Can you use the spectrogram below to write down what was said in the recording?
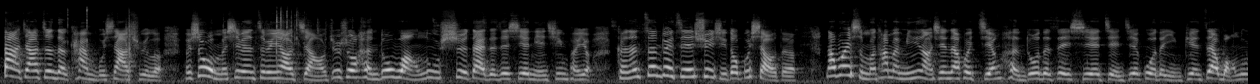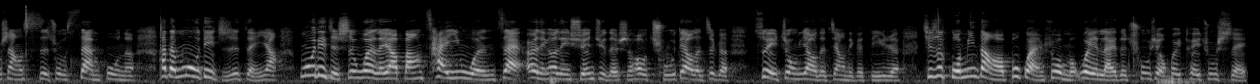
大家真的看不下去了。可是我们现在这边要讲哦，就是说很多网络世代的这些年轻朋友，可能针对这些讯息都不晓得，那为什么他们民进党现在会捡很多的？这些剪接过的影片在网络上四处散布呢？它的目的只是怎样？目的只是为了要帮蔡英文在二零二零选举的时候除掉了这个最重要的这样的一个敌人。其实国民党哦，不管说我们未来的初选会推出谁，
